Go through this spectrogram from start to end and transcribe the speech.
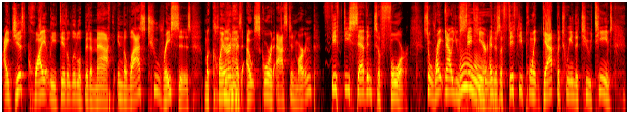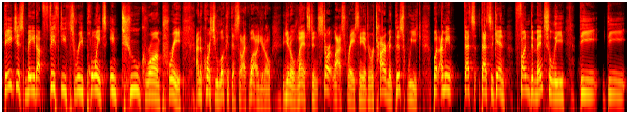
I just quietly did a little bit of math. In the last two races, McLaren mm-hmm. has outscored Aston Martin 57 to 4. So right now you sit here and there's a 50 point gap between the two teams. They just made up 53 points in two Grand Prix. And of course you look at this like, well, you know, you know, Lance didn't start last race and he had a retirement this week. But I mean, that's that's again fundamentally the the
